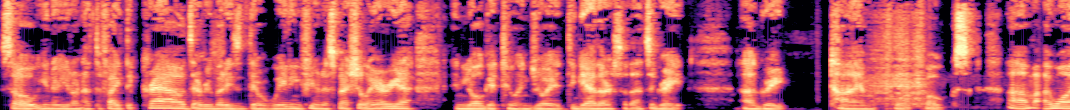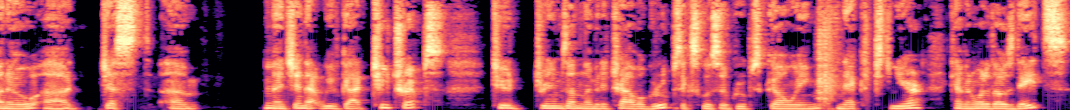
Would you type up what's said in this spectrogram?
So, you know, you don't have to fight the crowds. Everybody's there waiting for you in a special area and you all get to enjoy it together. So that's a great, a great time for folks. Um, I want to uh, just um, mention that we've got two trips two Dreams Unlimited travel groups, exclusive groups going next year. Kevin, what are those dates?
